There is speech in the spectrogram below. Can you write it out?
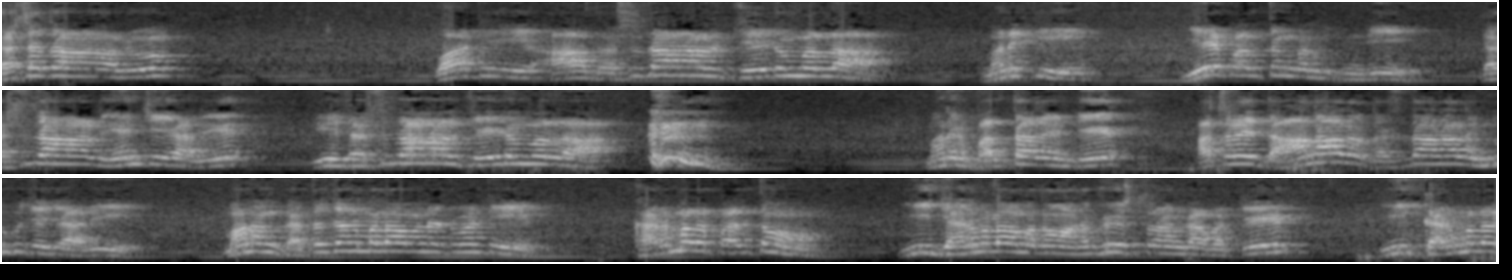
దశదానాలు వాటి ఆ దశదానాలు చేయడం వల్ల మనకి ఏ ఫలితం కలుగుతుంది? దశదానాలు ఏం చేయాలి? ఈ దశదానాలు చేయడం వల్ల మనకి ఫలితాలేంటి అసలు ఈ దానాలు దశదానాలు ఎందుకు చేయాలి? మనం గత జన్మలో ఉన్నటువంటి కర్మల ఫలితం ఈ జన్మలో మనం అనుభవిస్తున్నాం కాబట్టి ఈ కర్మలో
